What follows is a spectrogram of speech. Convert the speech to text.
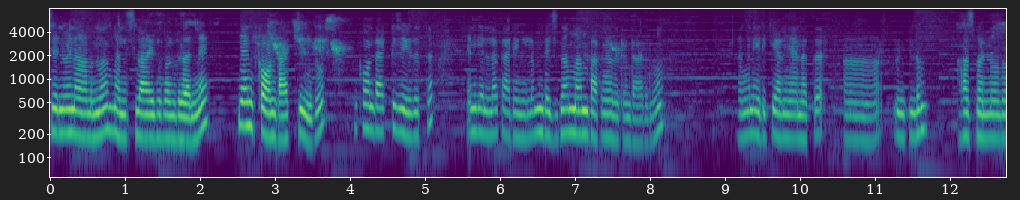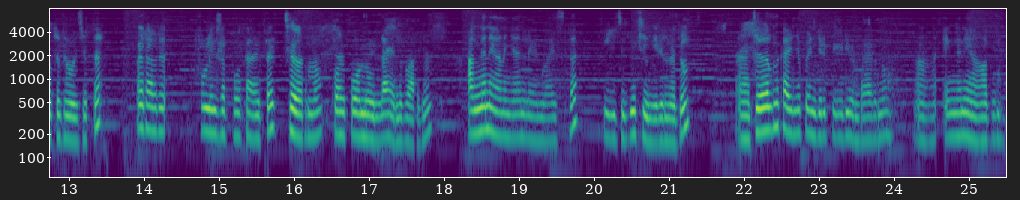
ജെനുവൻ ആണെന്ന് മനസ്സിലായത് കൊണ്ട് തന്നെ ഞാൻ കോണ്ടാക്ട് ചെയ്തു. കോണ്ടാക്ട് ചെയ്തിട്ട് എനിക്ക് എല്ലാ കാര്യങ്ങളും രജിത മാം പറഞ്ഞു തന്നിട്ടുണ്ടായിരുന്നു. അങ്ങനെ ഇരിക്കുകയാണ് ഞാനത് വീട്ടിലും ഹസ്ബൻഡിനോടും ഒക്കെ ചോദിച്ചിട്ട് അവരവർ ഫുള്ളി സപ്പോർട്ടായിട്ട് ചേർന്നു. കുഴപ്പമൊന്നുമില്ല എന്ന് പറഞ്ഞു. അങ്ങനെയാണ് ഞാൻ ലേൺ വൈസിൽ പി ജിക്ക് ചേരുന്നതും ചേർന്ന് കഴിഞ്ഞപ്പോൾ എനിക്കൊരു പേടി ഉണ്ടായിരുന്നു. ആ, എങ്ങനെയാകും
